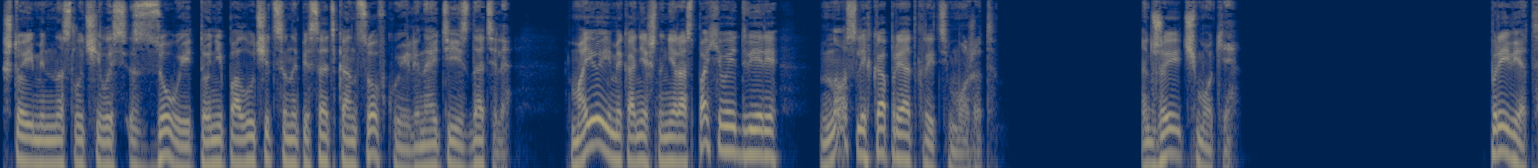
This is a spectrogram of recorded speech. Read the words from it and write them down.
что именно случилось с Зоуи, то не получится написать концовку или найти издателя. Мое имя, конечно, не распахивает двери, но слегка приоткрыть может. Джей Чмоки. Привет.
